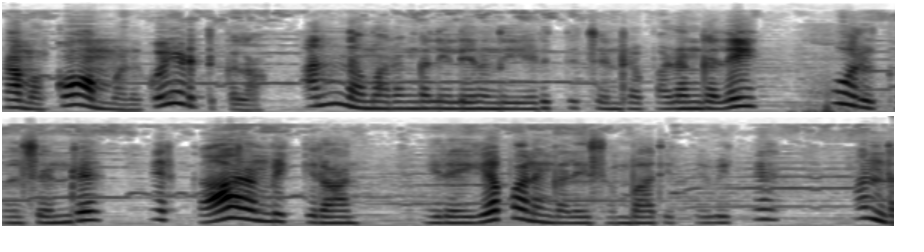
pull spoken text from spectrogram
நமக்கும் அம்மனுக்கும் எடுத்துக்கலாம். அந்த மரங்களிலிருந்து எடுத்து சென்ற பழங்களை ஊருக்குள் சென்று விற்க ஆரம்பிக்கிறான். நிறைய பணங்களை சம்பாதித்து விட்டு அந்த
